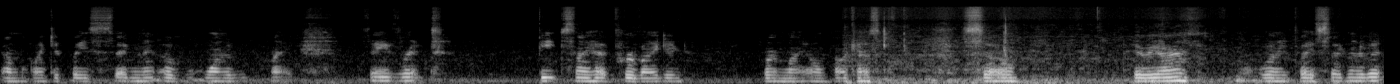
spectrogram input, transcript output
I'm going to play a segment of one of my favorite beats I have provided for my own podcast. So here we are. Willing to play a segment of it.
